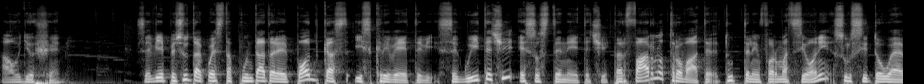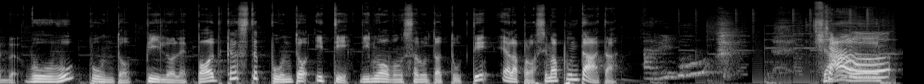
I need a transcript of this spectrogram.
Audioscemi. Se vi è piaciuta questa puntata del podcast iscrivetevi, seguiteci e sosteneteci. Per farlo trovate tutte le informazioni sul sito web www.pillolepodcast.it. Di nuovo un saluto a tutti e alla prossima puntata. Arrivo! Ciao! Ciao.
